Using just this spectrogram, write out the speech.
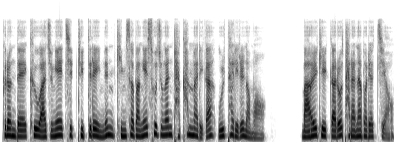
그런데 그 와중에 집 뒤뜰에 있는 김서방의 소중한 닭 한 마리가 울타리를 넘어 마을 길가로 달아나 버렸지요.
